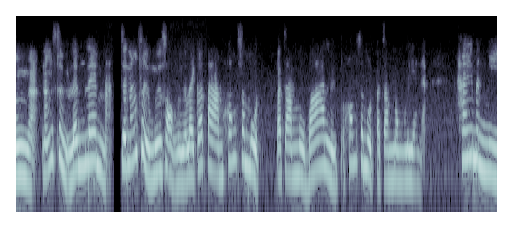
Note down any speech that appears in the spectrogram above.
มืออะหนังสือเล่มๆอะจะหนังสือมือสองหรืออะไรก็ตามห้องสมุดประจำหมู่บ้านหรือห้องสมุดประจำโรงเรียนเนี่ยให้มันมี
